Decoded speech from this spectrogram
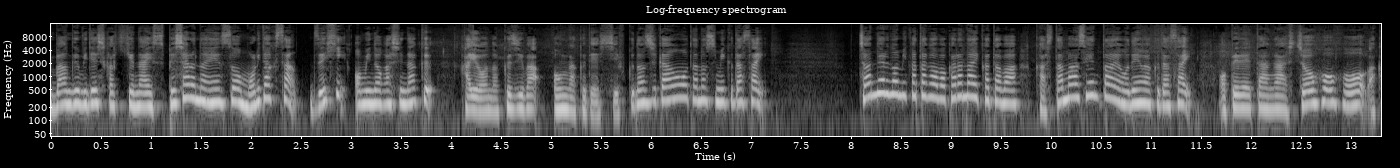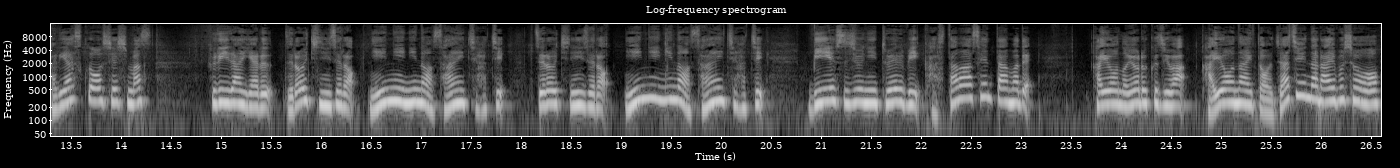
番組でしか聴けないスペシャルな演奏盛りだくさん。ぜひお見逃しなく、火曜の9時は音楽で至福の時間をお楽しみください。チャンネルの見方がわからない方は、カスタマーセンターへお電話ください。オペレーターが視聴方法をわかりやすくお教えします。フリーダイヤル0120-222-318、0120-222-318、BS1212 カスタマーセンターまで。火曜の夜9時は火曜ナイトジャジーなライブショーを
